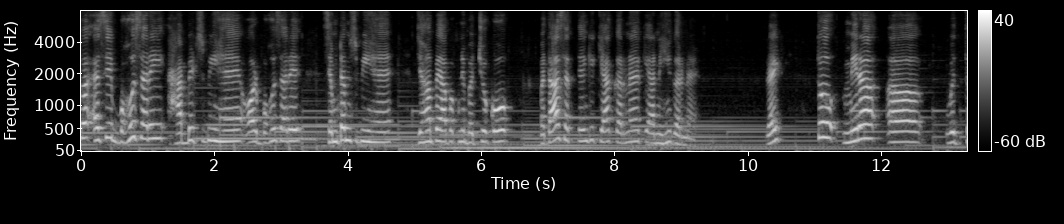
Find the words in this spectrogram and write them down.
तो ऐसे बहुत सारे हैबिट्स भी हैं और बहुत सारे सिम्टम्स भी हैं, जहाँ पे आप अपने बच्चों को बता सकते हैं कि क्या करना है, क्या नहीं करना है राइट तो मेरा with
